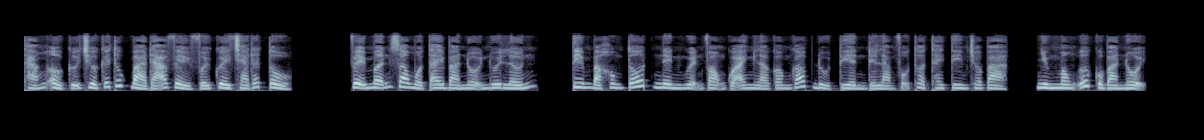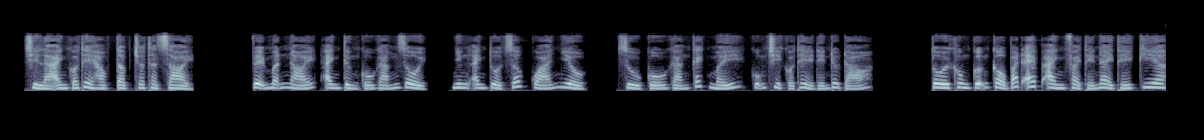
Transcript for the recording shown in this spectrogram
tháng ở cữ chưa kết thúc bà đã về với quê cha đất tổ. Vệ mẫn do một tay bà nội nuôi lớn, tim bà không tốt nên nguyện vọng của anh là gom góp đủ tiền để làm phẫu thuật thay tim cho bà. Nhưng mong ước của bà nội chỉ là anh có thể học tập cho thật giỏi. Vệ mẫn nói, anh từng cố gắng rồi, nhưng anh tuột dốc quá nhiều, dù cố gắng cách mấy cũng chỉ có thể đến được đó. Tôi không cưỡng cầu bắt ép anh phải thế này thế kia,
